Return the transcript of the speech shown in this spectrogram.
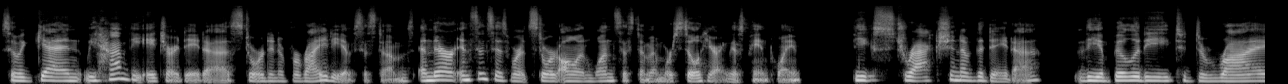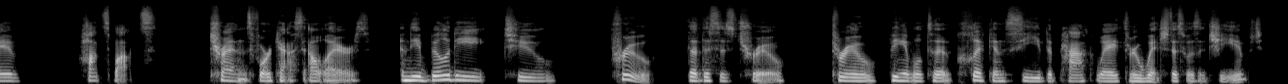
So again, we have the HR data stored in a variety of systems, and there are instances where it's stored all in one system, and we're still hearing this pain point. The extraction of the data, the ability to derive hotspots, trends, forecasts, outliers, and the ability to prove that this is true through being able to click and see the pathway through which this was achieved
